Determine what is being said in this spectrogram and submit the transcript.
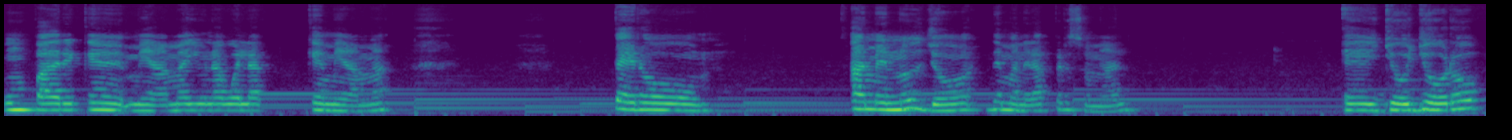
Un padre que me ama y una abuela que me ama. Pero al menos yo de manera personal, eh, yo lloro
